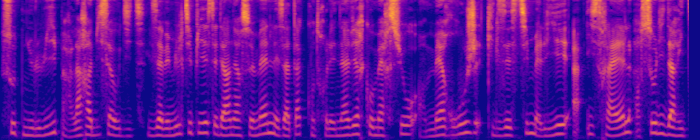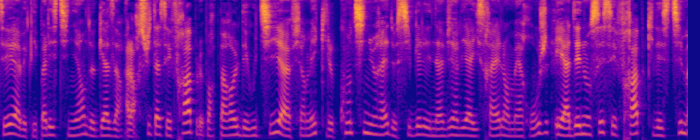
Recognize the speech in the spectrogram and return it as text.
soutenu lui par l'Arabie saoudite. Ils avaient multiplié ces dernières semaines les attaques contre les navires commerciaux en mer Rouge qu'ils estiment liés à Israël en solidarité avec les Palestiniens de Gaza. Alors suite à ces frappes, le porte-parole des Houthis a affirmé qu'il continuerait de cibler les navires liés à Israël en mer Rouge et a dénoncé ces frappes qu'il estime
